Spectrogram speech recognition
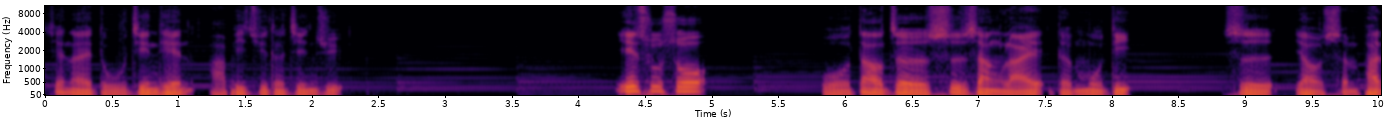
先来读今天 RPG 的金句。耶稣说：“我到这世上来的目的，是要审判，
